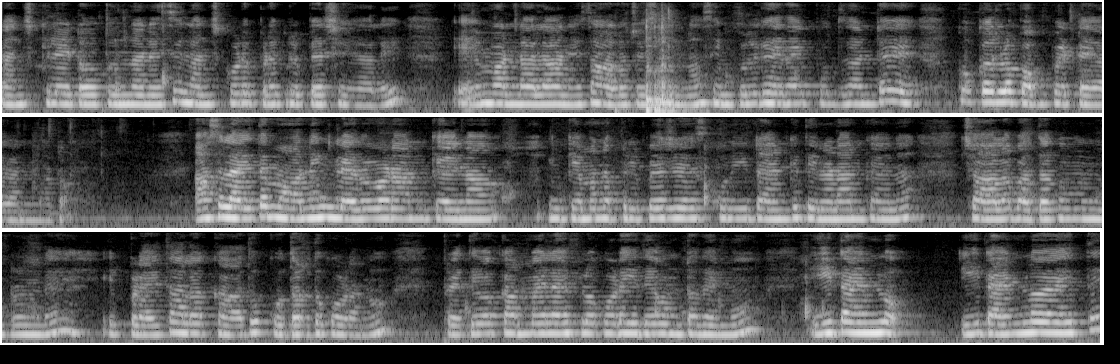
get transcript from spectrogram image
లంచ్కి లేట్ అవుతుంది అనేసి లంచ్ కూడా ఇప్పుడే ప్రిపేర్ చేయాలి. ఏం వండాలా అనేసి ఆలోచిస్తున్నా. సింపుల్గా ఏదైపోతుంది అంటే కుక్కర్లో పప్పు పెట్టేయాలన్నమాట. అసలు అయితే మార్నింగ్ లేవడానికైనా ఇంకేమన్నా ప్రిపేర్ చేసుకుని టైంకి తినడానికైనా చాలా బద్ధకం ఉంటుండే. ఇప్పుడైతే అలా కాదు కుదరదు కూడాను. ప్రతి ఒక్క అమ్మాయి లైఫ్లో కూడా ఇదే ఉంటుందేమో. ఈ టైంలో ఈ టైంలో అయితే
